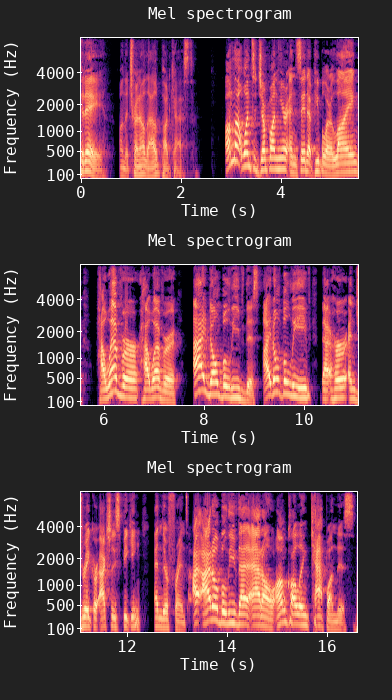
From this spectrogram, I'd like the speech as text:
Today on the Trent Out Loud podcast. I'm not one to jump on here and say that people are lying. However, however, I don't believe this. I don't believe that her and Drake are actually speaking and they're friends. I, I don't believe that at all. I'm calling cap on this.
